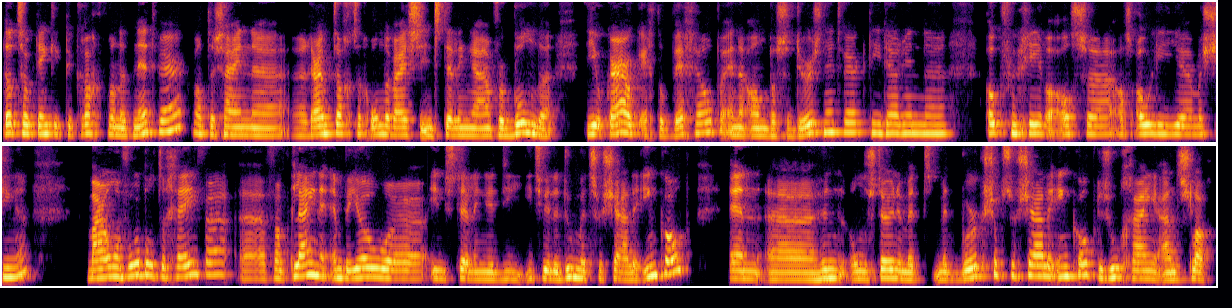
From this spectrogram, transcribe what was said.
Dat is ook denk ik de kracht van het netwerk, want er zijn uh, ruim 80 onderwijsinstellingen aan verbonden die elkaar ook echt op weg helpen en een ambassadeursnetwerk die daarin uh, ook fungeren als, uh, als oliemachine. Maar om een voorbeeld te geven van kleine MBO-instellingen die iets willen doen met sociale inkoop en hun ondersteunen met, met workshops sociale inkoop. Dus hoe ga je aan de slag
